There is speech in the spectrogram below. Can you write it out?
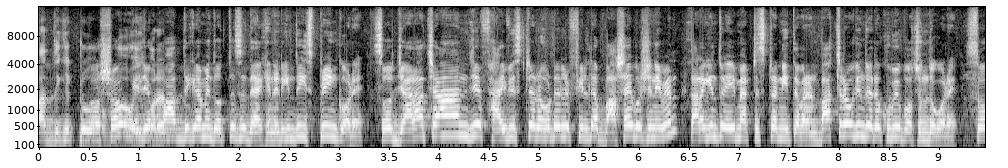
পার দিকে একটু এই যে করেন। দিকে আমি ধরতেছি দেখেন এটা কিন্তু স্প্রিং করে। সো যারা চান যে ফাইভ স্টার হোটেলের ফিলটা বাসায় বসে নেবেন তারা কিন্তু এই ম্যাট্রেসটা নিতে পারেন। বাচ্চারাও কিন্তু এটা খুবই পছন্দ করে। সো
